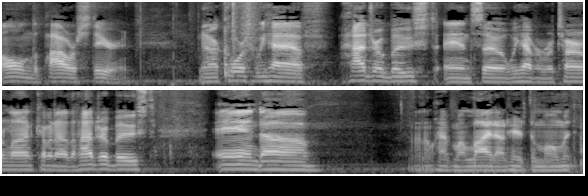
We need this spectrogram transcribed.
on the power steering. Now, of course, we have Hydro Boost, and so we have a return line coming out of the Hydro Boost. And um, I don't have my light out here at the moment,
